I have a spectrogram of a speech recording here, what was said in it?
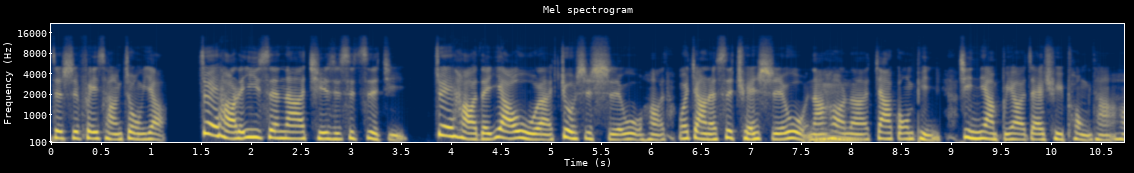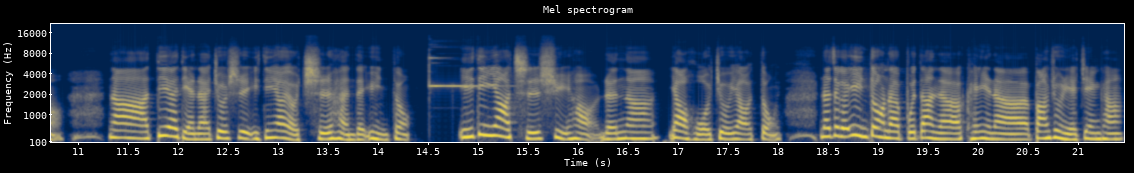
这是非常重要。最好的医生呢，其实是自己；最好的药物呢，就是食物。哈，我讲的是全食物，然后呢，加工品尽量不要再去碰它。哈，那第二点呢，就是一定要有持恒的运动，一定要持续。哈，人呢要活就要动。那这个运动呢，不但呢可以呢帮助你的健康。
